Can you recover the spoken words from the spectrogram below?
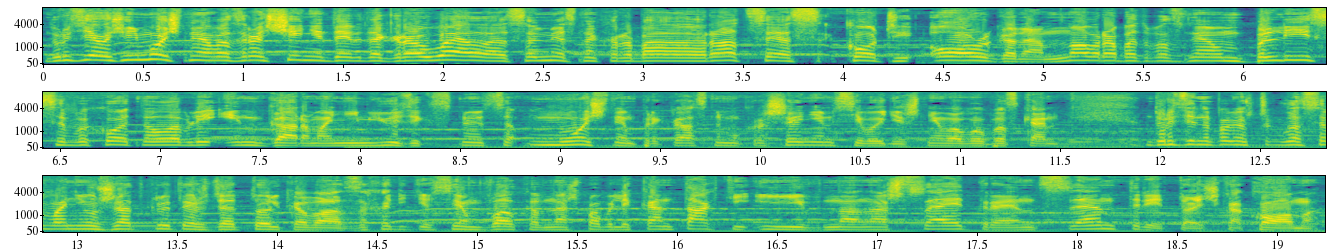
Друзья, очень мощное возвращение Дэвида Грауэлла, совместная коллаборация с Коти Органом. Новая работа под названием Bliss выходит на лейбле In Harmony Music, становится мощным, прекрасным украшением сегодняшнего выпуска. Друзья, напомню, что голосование уже открыто и ждет только вас. Заходите всем welcome в наш паблик ВКонтакте и на наш сайт trendcentry.com.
